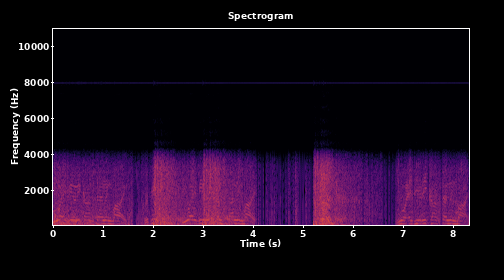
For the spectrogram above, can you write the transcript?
UAV recon standing by. Repeat. UAV recon standing by. UAV recon standing by.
